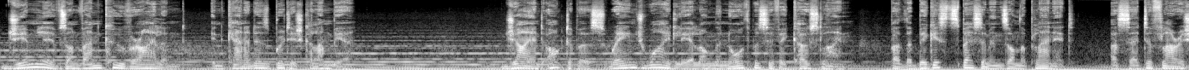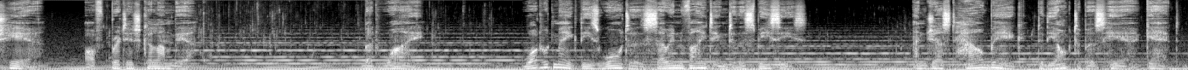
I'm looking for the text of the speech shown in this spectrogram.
Jim lives on Vancouver Island in Canada's British Columbia. Giant octopus range widely along the North Pacific coastline, but the biggest specimens on the planet are said to flourish here, off British Columbia. But why? What would make these waters so inviting to the species? And just how big do the octopus here get?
